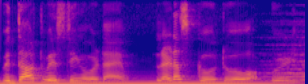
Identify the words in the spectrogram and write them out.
without wasting our time, let us go to our video.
